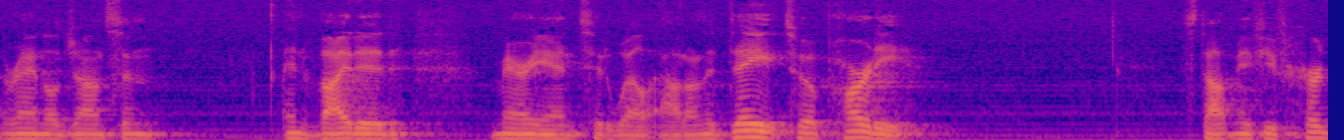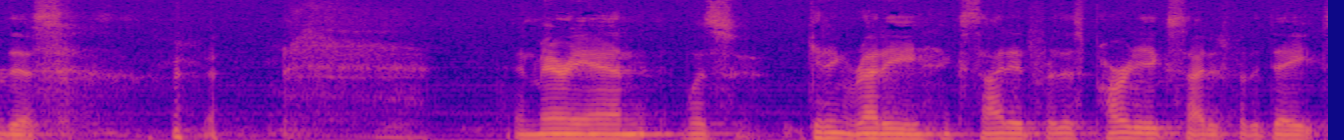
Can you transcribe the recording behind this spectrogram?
Randall Johnson, invited Marianne Tidwell out on a date to a party. Stop me if you've heard this. and Marianne was getting ready, excited for this party, excited for the date,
